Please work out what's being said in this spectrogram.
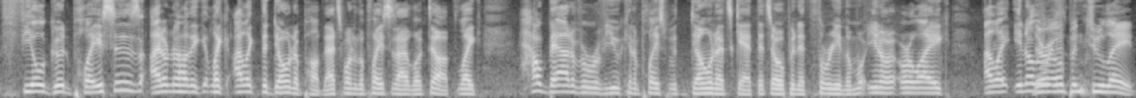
feel good places. I don't know how they get like I like the donut pub. That's one of the places I looked up. Like how bad of a review can a place with donuts get that's open at three in the morning? You know, or like I like you know They're words, open too late.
